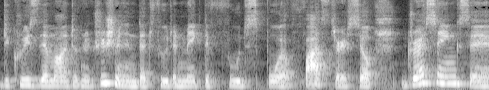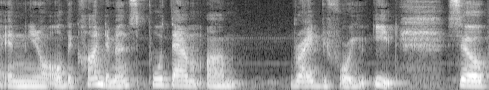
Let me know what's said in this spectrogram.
decrease the amount of nutrition in that food and make the food spoil faster. So dressings and, and you know all the condiments put them um, right before you eat. So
